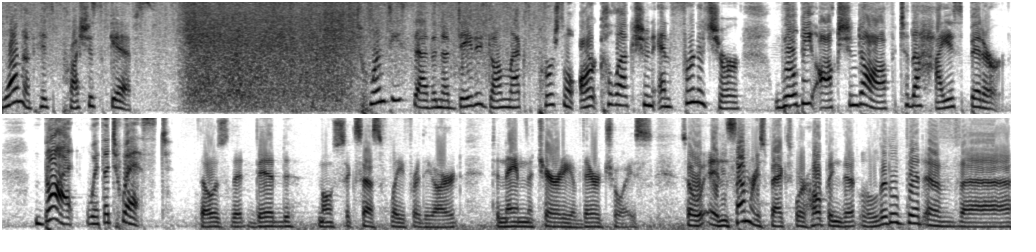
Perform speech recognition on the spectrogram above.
one of his precious gifts. 27 of David Gundlach's personal art collection and furniture will be auctioned off to the highest bidder, but with a twist. Those that bid most successfully for the art to name the charity of their choice. So in some respects, we're hoping that a little bit of uh,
